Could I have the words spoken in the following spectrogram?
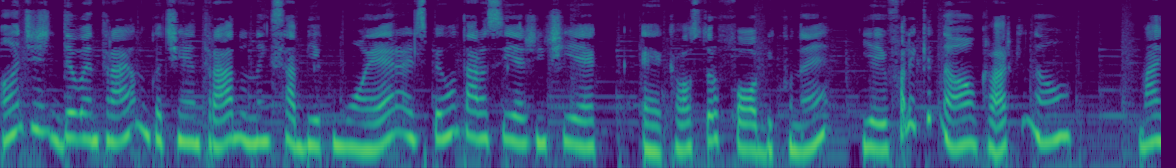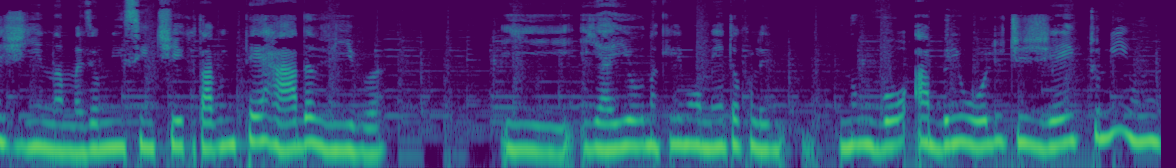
antes de eu entrar, eu nunca tinha entrado, nem sabia como era. Eles perguntaram se a gente é, é claustrofóbico, né? E aí eu falei que não, claro que não. Imagina, mas eu me sentia que eu estava enterrada viva. E, e aí eu, naquele momento, eu falei, não vou abrir o olho de jeito nenhum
